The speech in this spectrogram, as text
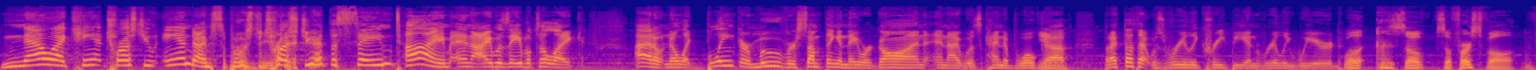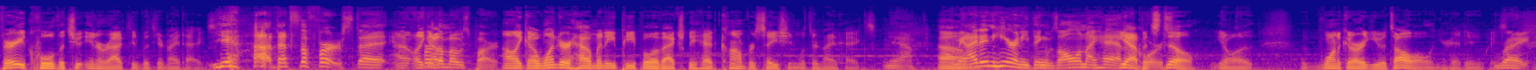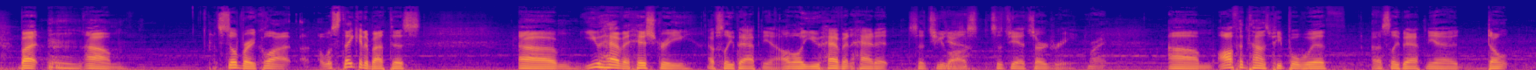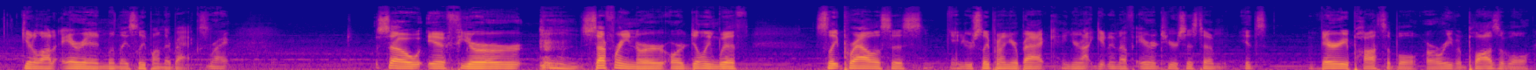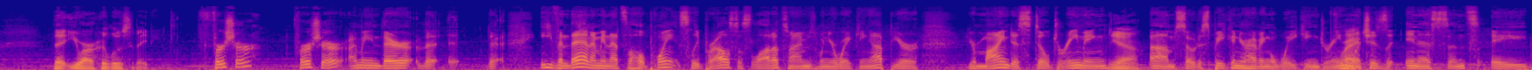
Now I can't trust you and I'm supposed to trust you at the same time. And I was able to like I don't know, like blink or move or something and they were gone and I was kind of woke Yeah. up. But I thought that was really creepy and really weird. Well, so so first of all, very cool that you interacted with your night hags. Yeah, that's the first uh, I- like, for I- the most part. I like I wonder how many people have actually had conversation with their night hags. yeah. I mean, I didn't hear anything. It was all in my head. Um, yeah, but still, you know, uh, one could argue it's all all in your head, anyways. Right. But um, it's still very cool. I, I was thinking about this. Um, you have a history of sleep apnea, although you haven't had it since you Yeah. lost since you had surgery. Right. Um, oftentimes, people with uh, sleep apnea don't get a lot of air in when they sleep on their backs. Right. So if you're suffering or, or dealing with sleep paralysis and you're sleeping on your back and you're not getting enough air into your system, it's very possible or even plausible that you are hallucinating. For sure, for sure. I mean, there. The, the, even then, I mean, that's the whole point. Sleep paralysis. A lot of times, when you're waking up, your your mind is still dreaming, Yeah. um, so to speak, and you're having a waking dream, Right. which is in essence a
